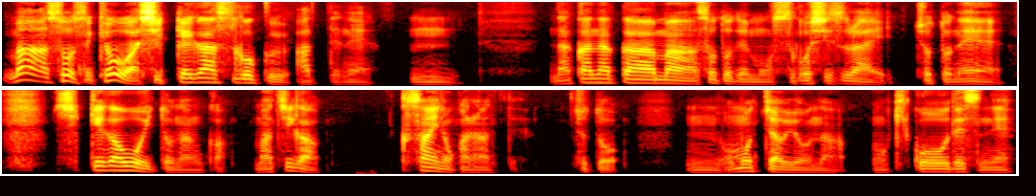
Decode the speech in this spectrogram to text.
まあそうですね。今日は湿気がすごくあってね。うん。なかなかまあ外でも過ごしづらい。ちょっとね湿気が多いとなんか街が臭いのかなってちょっと、うん、思っちゃうような気候ですね、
